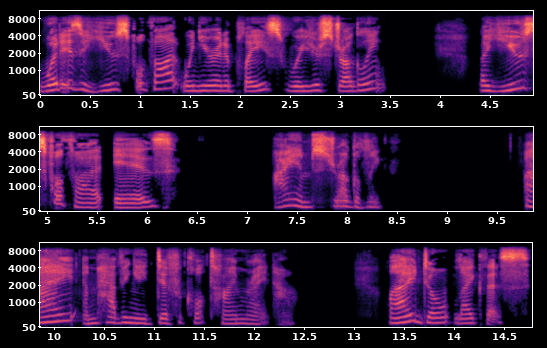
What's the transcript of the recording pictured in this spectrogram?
What is a useful thought when you're in a place where you're struggling? A useful thought is, I am struggling. I am having a difficult time right now. I don't like this.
